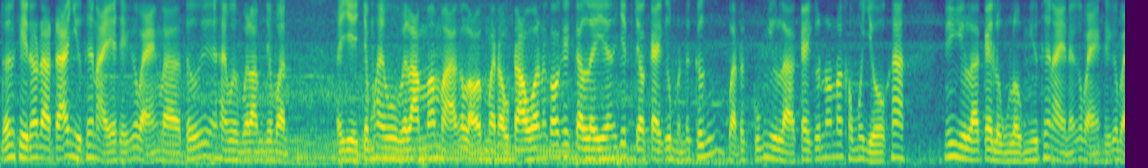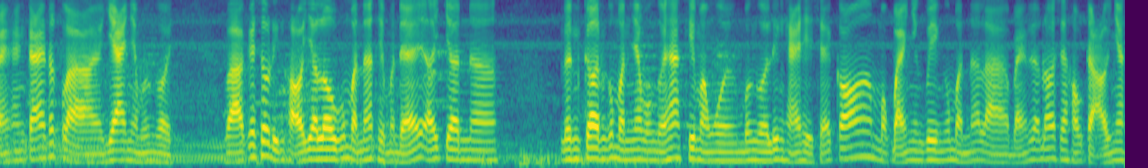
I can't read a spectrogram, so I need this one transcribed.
Đến khi nó ra trái như thế này thì các bạn là tưới 20 15 cho mình. Tại vì trong 20 15 á, mà cái loại mà đầu trâu á, nó có cái kali á, nó giúp cho cây của mình nó cứng và nó cũng như là cây của nó nó không có vượt ha. Nếu như là cây lùng lùng như thế này nữa các bạn thì các bạn ăn trái rất là dai nha mọi người và cái số điện thoại Zalo của mình á, thì mình để ở trên uh, lên kênh của mình nha mọi người ha. Khi mà mọi người, mọi người liên hệ thì sẽ có một bạn nhân viên của mình đó là bạn đó sẽ hỗ trợ nha.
